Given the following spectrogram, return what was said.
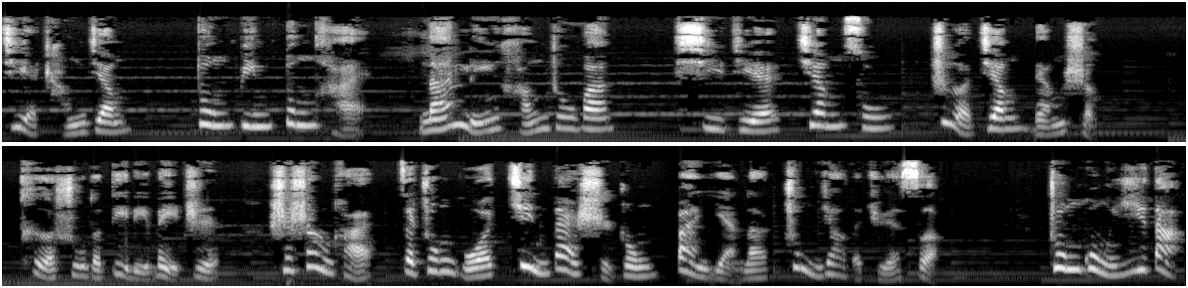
界长江，东濒东海，南临杭州湾，西接江苏、浙江两省。特殊的地理位置使上海在中国近代史中扮演了重要的角色。中共一大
